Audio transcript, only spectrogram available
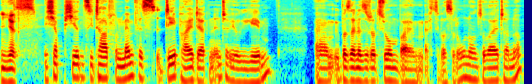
Yes. Ich habe hier ein Zitat von Memphis Depay, der hat ein Interview gegeben ähm, über seine Situation beim FC Barcelona und so weiter, ne?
